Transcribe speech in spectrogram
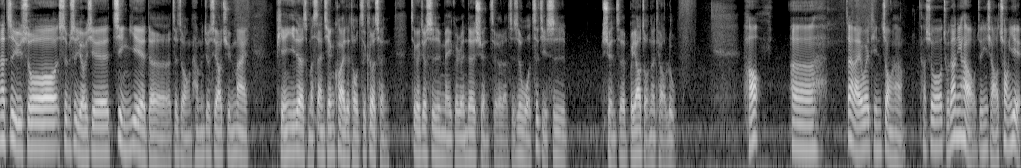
那至于说是不是有一些敬业的这种，他们就是要去卖便宜的什么三千块的投资课程，这个就是每个人的选择了。只是我自己是选择不要走那条路。好，呃，再来一位听众啊。他说：“楚大你好，我最近想要创业，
